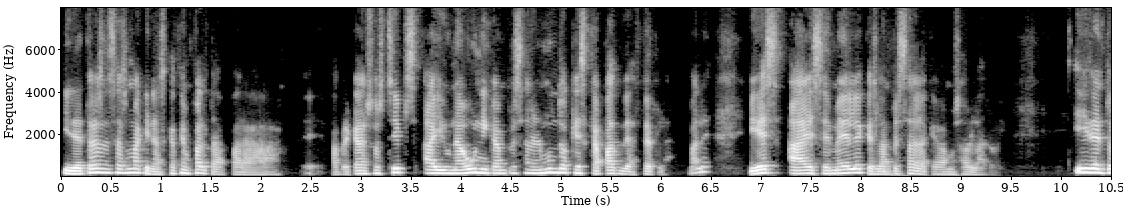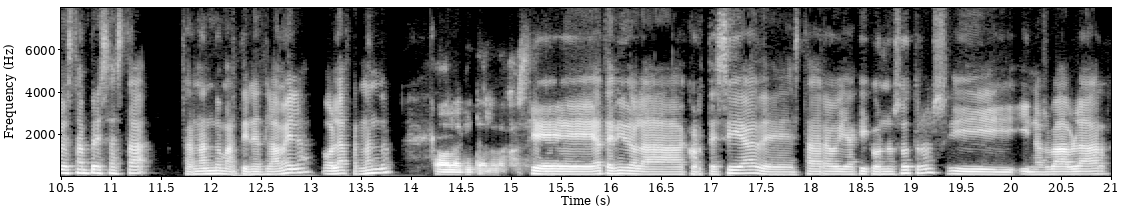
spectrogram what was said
Y detrás de esas máquinas que hacen falta para eh, fabricar esos chips, hay una única empresa en el mundo que es capaz de hacerla, ¿vale? Y es ASML, que es la empresa de la que vamos a hablar hoy. Y dentro de esta empresa está Fernando Martínez Lamela. Hola, Fernando. Hola, ¿qué tal? Hola, José. Que ha tenido la cortesía de estar hoy aquí con nosotros y nos va a hablar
